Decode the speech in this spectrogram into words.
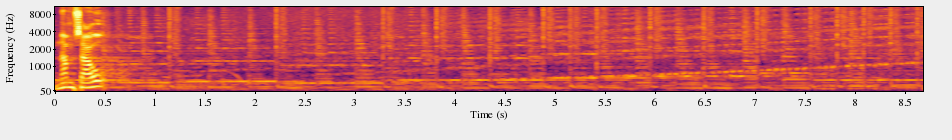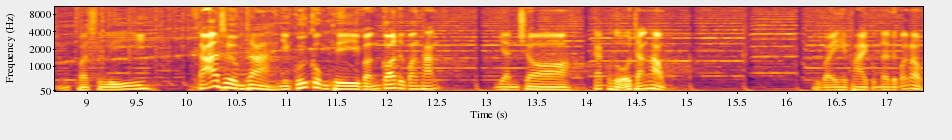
56 pha xử lý khá rườm rà, nhưng cuối cùng thì vẫn có được bàn thắng dành cho các cầu thủ áo trắng hồng. Như vậy, hiệp hai cũng đã được bắt đầu.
